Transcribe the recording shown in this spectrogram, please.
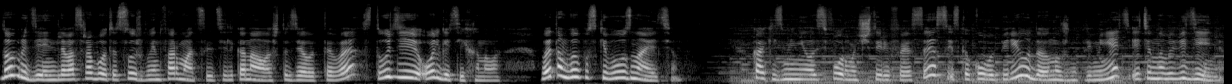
Добрый день! Для вас работает служба информации телеканала «Что делать ТВ» в студии Ольга Тихонова. В этом выпуске вы узнаете, как изменилась форма 4 ФСС и с какого периода нужно применять эти нововведения.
